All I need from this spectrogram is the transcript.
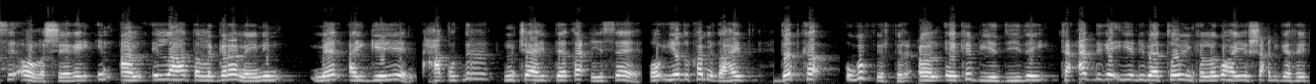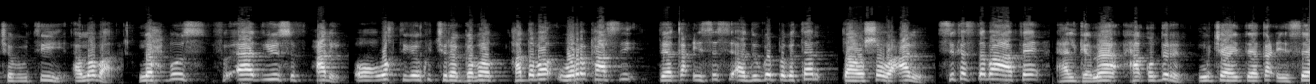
ciidamadaasi oo la sheegay in aan ilaa hadda la garanaynin meel ay geeyeen. Xaqudirir mujaahid deeqa ciise oo iyadu ka mid ahayd dadka ugu firfircoon ee ka biyadiiday tacadiga iyo dhibaatooyinka lagu hayo shacbiga reer jabuuti amaba maxbuus fu-aad yuusuf cali oo wakhtigan ku jira gabood. Haddaba wararkaasi deeqa ciise si aad uga bogataan daawasho wacan. Si kastaba ahaatee halgamaa xaqudirir mujaahid deeqa ciise.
